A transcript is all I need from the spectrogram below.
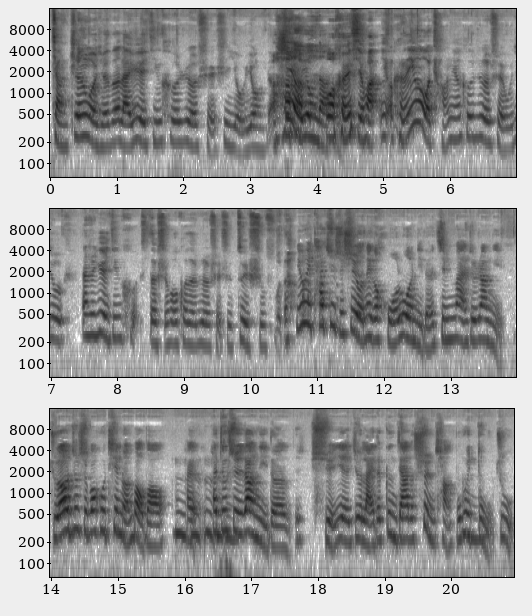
讲真，我觉得来月经喝热水是有用的，是有用的。我很喜欢，因为可能因为我常年喝热水，我就。但是月经喝的时候喝的热水是最舒服的，因为它确实是有那个活络你的经脉，就让你主要就是包括贴暖宝宝，还有它就是让你的血液就来的更加的顺畅，不会堵住。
